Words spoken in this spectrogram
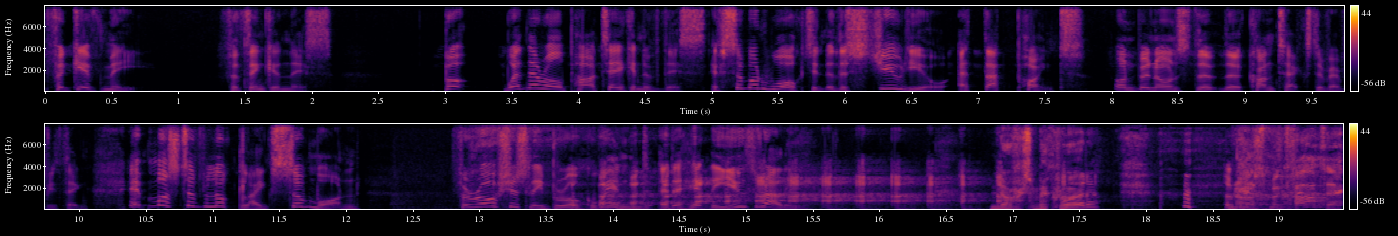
forgive me for thinking this, but when they're all partaking of this, if someone walked into the studio at that point, unbeknownst to the, the context of everything, it must have looked like someone ferociously broke wind at a Hitler Youth rally. Norris McWhirter. Norris McFarter.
